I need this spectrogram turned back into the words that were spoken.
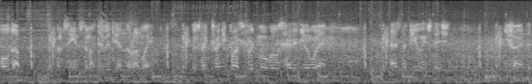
Hold up. I'm seeing some activity on the runway. Looks like 20 plus foot mobiles headed your way. That's the fueling station. You found it.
